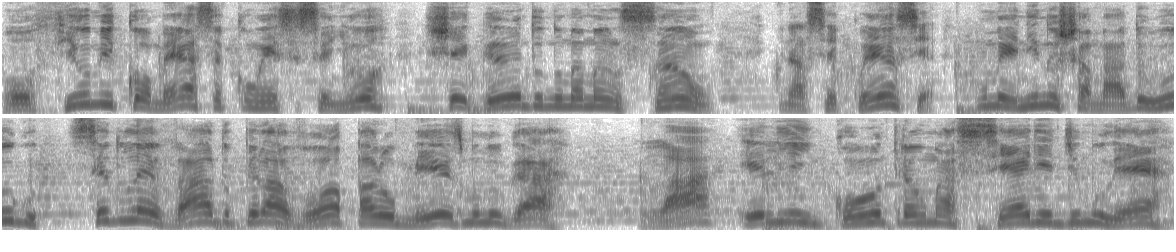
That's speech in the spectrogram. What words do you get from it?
O filme começa com esse senhor chegando numa mansão e, na sequência, um menino chamado Hugo sendo levado pela avó para o mesmo lugar. Lá ele encontra uma série de mulher,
